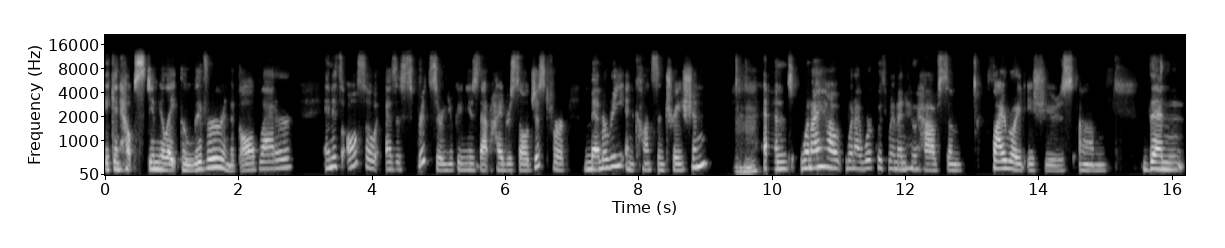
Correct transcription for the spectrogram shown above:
it can help stimulate the liver and the gallbladder and it's also as a spritzer, you can use that hydrosol just for memory and concentration. Mm-hmm. And when I have when I work with women who have some thyroid issues, um, then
